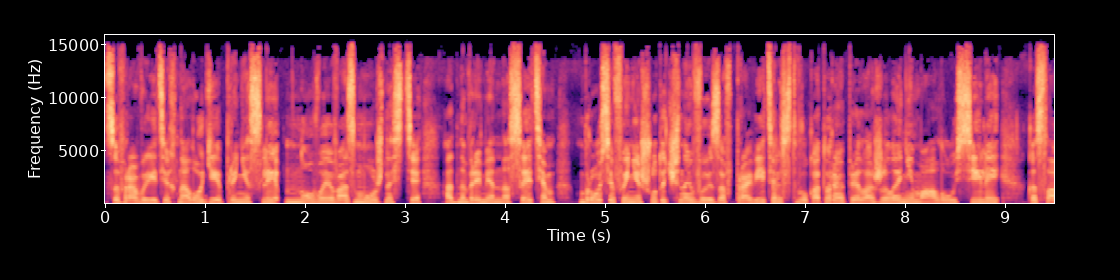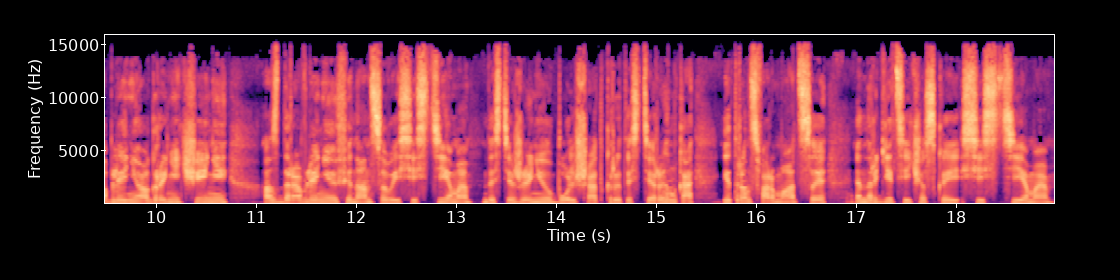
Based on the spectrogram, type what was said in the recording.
Цифровые технологии принесли новые возможности, одновременно с этим бросив и нешуточный вызов правительству, которое приложило немало усилий к ослаблению ограничений, оздоровлению финансовой системы, достижению большей открытости рынка и трансформации энергетической системы.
